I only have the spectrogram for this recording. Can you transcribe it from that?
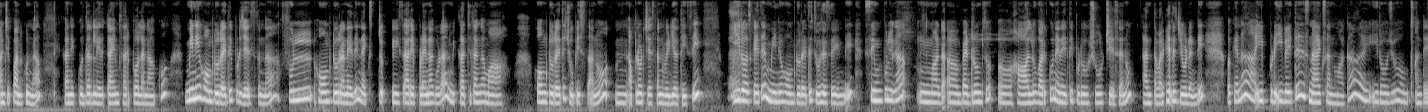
అని చెప్పి అనుకున్నా కానీ కుదరలేదు. టైం సరిపోలే నాకు. మినీ హోమ్ టూర్ అయితే ఇప్పుడు చేస్తున్నా. ఫుల్ హోమ్ టూర్ అనేది నెక్స్ట్ ఈసారి ఎప్పుడైనా కూడా మీకు ఖచ్చితంగా మా హోమ్ టూర్ అయితే చూపిస్తాను. అప్లోడ్ చేస్తాను వీడియో తీసి. ఈ రోజుకైతే మినీ హోమ్ టూర్ అయితే చూసేసేయండి. సింపుల్గా మా బెడ్రూమ్స్ హాల్ వరకు నేనైతే ఇప్పుడు షూట్ చేశాను. అంతవరకు అయితే చూడండి. ఓకేనా? ఇప్పుడు ఇవైతే స్నాక్స్ అనమాట ఈరోజు అంటే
